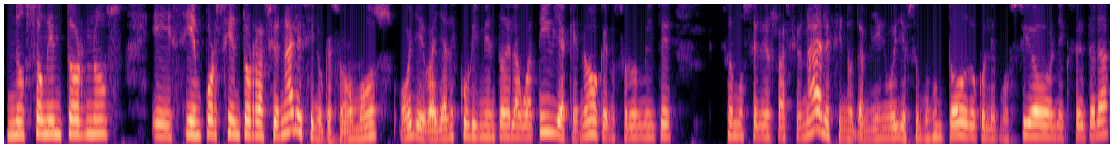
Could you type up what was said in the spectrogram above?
no son entornos 100% eh, racionales, sino que somos, oye, vaya descubrimiento del agua tibia, que no, que no solamente somos seres racionales, sino también, oye, somos un todo con la emoción, etcétera.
